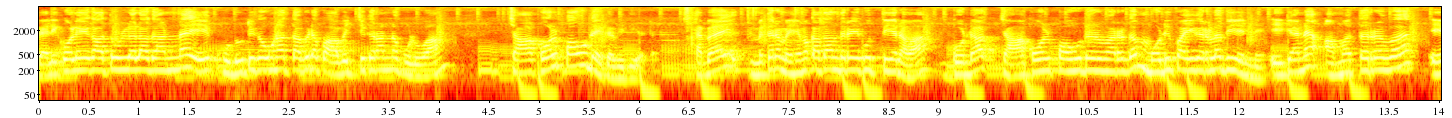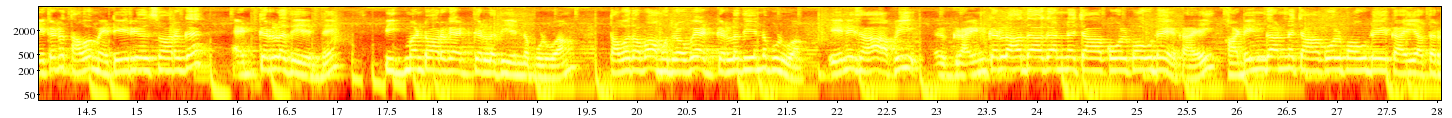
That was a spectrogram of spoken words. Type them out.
වැලිකොලේ අතුල්ලලා ගන්න ඒ කුඩු ටික වුණත් අපිට පාවිච්චි කරන්න පුළුවන්. චාකෝල් පවුඩ එක විදියට. හැබැයි මෙතර මෙහෙම කතන්දරයකුත් තියෙනවා. ගොඩක් චාකෝල් පවුඩර් වර්ග මොඩිෆයි කරලා තියෙන්නේ. ඒ ගැන අමතරව ඒකට තව මෙටේරියල්ස් වර්ග ඇඩ් කරලා තියෙන්නේ. පිග්මන්ට වර්ග ඇඩ් කරලා තියෙන්න්න පුළුවන්. තව තව අමුද්‍රව්‍ය ඇඩ් කරලා තියෙන්න්න පුළුවන්. ඒ නිසා අපි eh, ග්‍රයින්් කරලා හදාගන්න චාකෝල් පවුඩ එකයි කඩෙන් ගන්න චාකෝල් පවුඩ එකයි අතර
